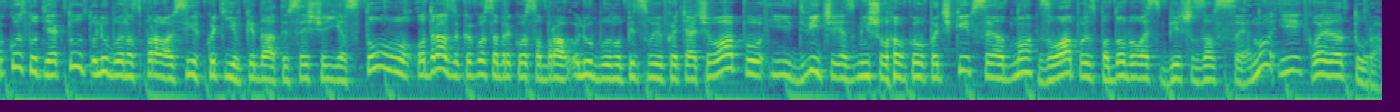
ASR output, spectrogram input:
Кокос тут як тут, улюблена справа всіх котів кидати все, що є з столу. Одразу кокос абрикос обрав улюблену під свою котячу лапу, і двічі я змішував ковпачки, все одно з лапою сподобалось більше за все. Ну і клавіатура.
